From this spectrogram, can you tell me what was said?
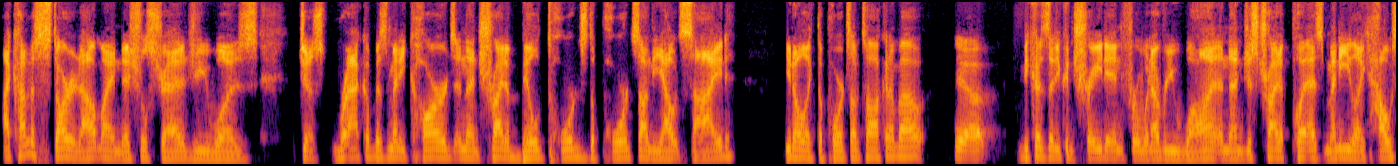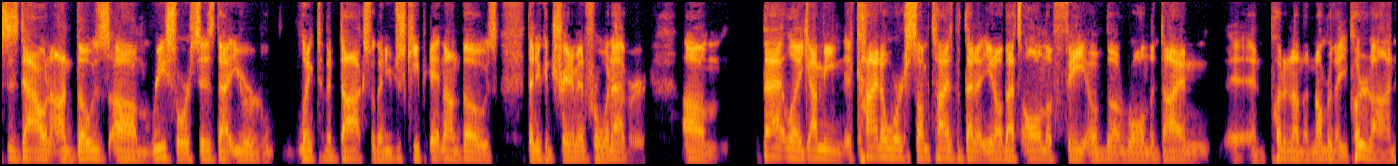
I kind of started out. My initial strategy was just rack up as many cards and then try to build towards the ports on the outside. You know, like the ports I'm talking about. Yeah because then you can trade in for whatever you want and then just try to put as many like houses down on those um, resources that you're linked to the dock. So then you just keep hitting on those then you can trade them in for whatever. Um, that like i mean it kind of works sometimes but then you know that's all in the fate of the roll in the die and and put it on the number that you put it on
